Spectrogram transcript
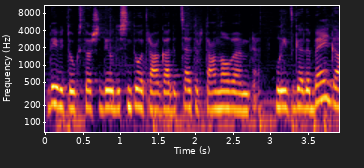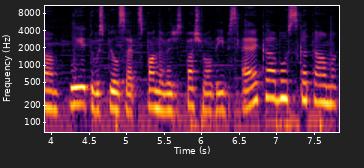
2022. gada 4. novembra līdz gada beigām, Lietuvas pilsētas Panevežas pašvaldības ēkā būs skatāma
